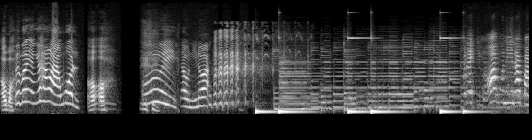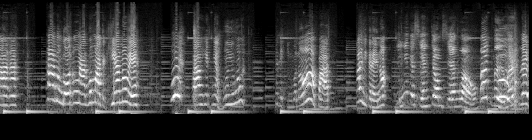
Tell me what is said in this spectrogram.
เอาบ่ไปเบิ่งหยังอยู่ข้างหลังพุ่นอ๋ออ๋อโอ้ยเจ้านี้เนาะไม่ได้กินหรอกวันนี้นะปลานะถ้าต้องโดนตั้งนานว่ามาจากเคียนเนาะเว้ย อุ้ยปลาเห็ดอย่างเฮ้ยเว้ยจะได้กินบ่เนาะปลาได้นี่ก็ได้เนาะอีนี่ก็เสียงจมเสียงเว่าเบิดมือเบิดเว้น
